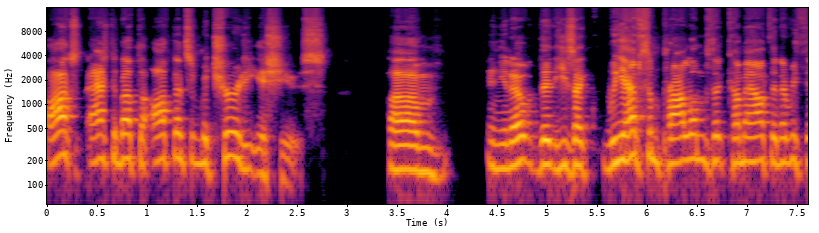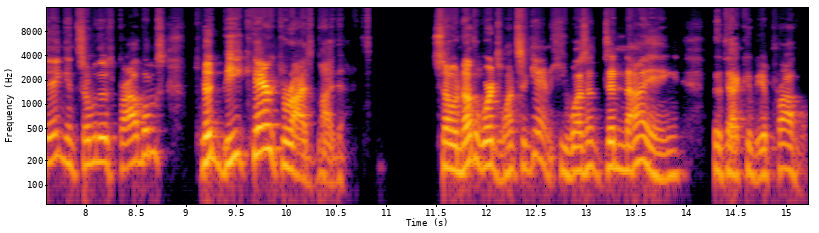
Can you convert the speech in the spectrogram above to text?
asked about the offensive maturity issues. Um, and you know that he's like we have some problems that come out and everything and some of those problems could be characterized by that. So in other words once again he wasn't denying that that could be a problem.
